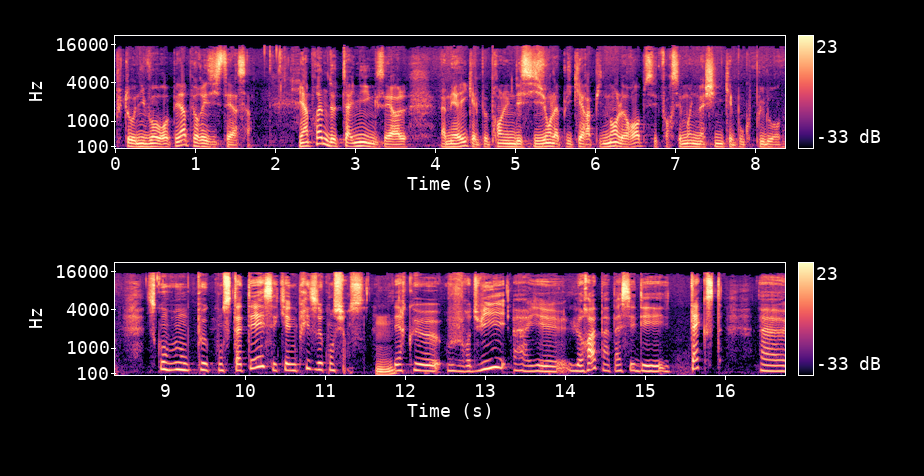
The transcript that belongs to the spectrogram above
plutôt au niveau européen, peut résister à ça? Il y a un problème de timing. C'est-à-dire, l'Amérique, elle peut prendre une décision, l'appliquer rapidement. L'Europe, c'est forcément une machine qui est beaucoup plus lourde. Ce qu'on peut constater, c'est qu'il y a une prise de conscience. Mmh. C'est-à-dire qu'aujourd'hui, euh, l'Europe a passé des textes euh,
